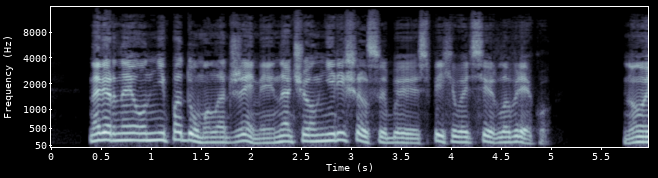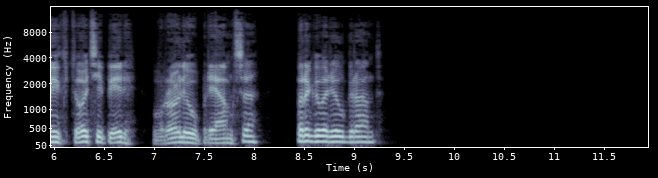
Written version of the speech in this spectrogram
Наверное, он не подумал о Джеме, иначе он не решился бы спихивать Сирла в реку. «Ну и кто теперь в роли упрямца?» — проговорил Грант.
